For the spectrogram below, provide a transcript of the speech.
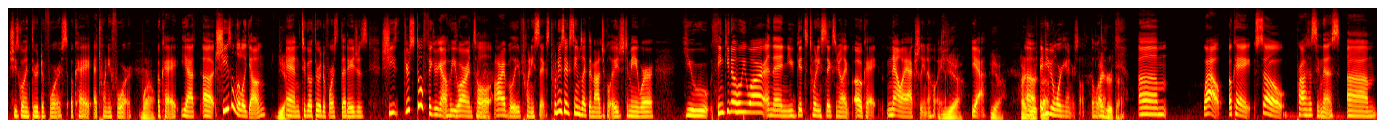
she's going through a divorce. Okay, at 24. wow. Okay, yeah, uh, she's a little young. Yeah. And to go through a divorce at that age is she's you're still figuring out who you are until I believe 26. 26 seems like the magical age to me where you think you know who you are and then you get to 26 and you're like, okay, now I actually know who I am. Yeah. Yeah. Yeah. I agree Uh, if you've been working on yourself the whole time. I agree with that. Um Wow. Okay. So processing this, um,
